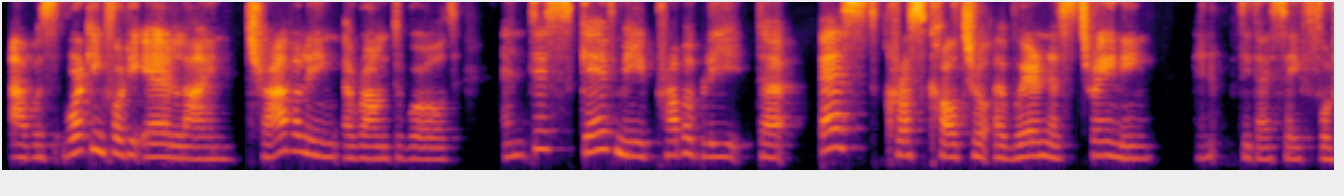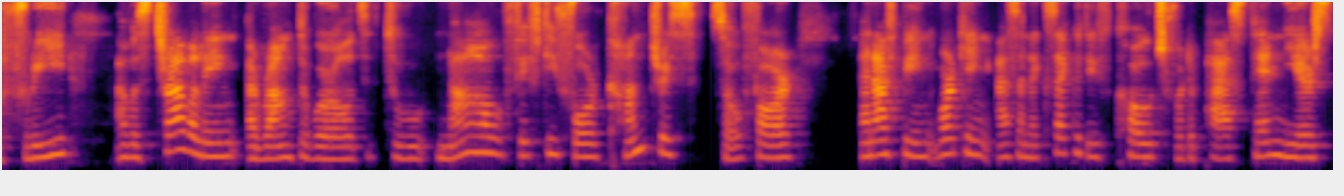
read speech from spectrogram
I was working for the airline, traveling around the world, and this gave me probably the best cross cultural awareness training. And did I say for free? I was traveling around the world to now 54 countries so far. And I've been working as an executive coach for the past 10 years.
